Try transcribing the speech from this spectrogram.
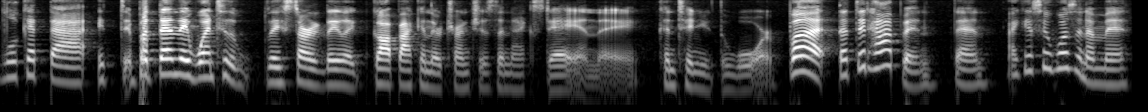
Look at that! It, but then they went to they started they like got back in their trenches the next day and they continued the war. But that did happen. Then I guess it wasn't a myth,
